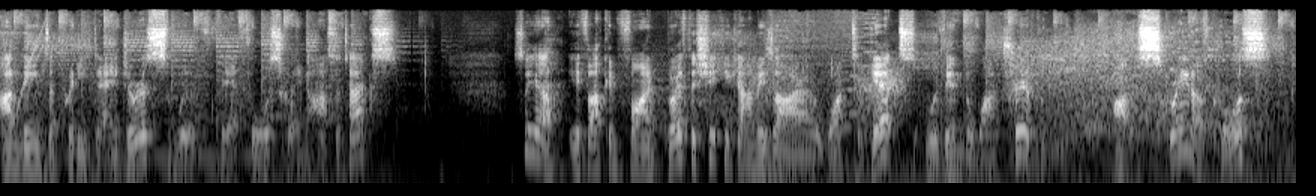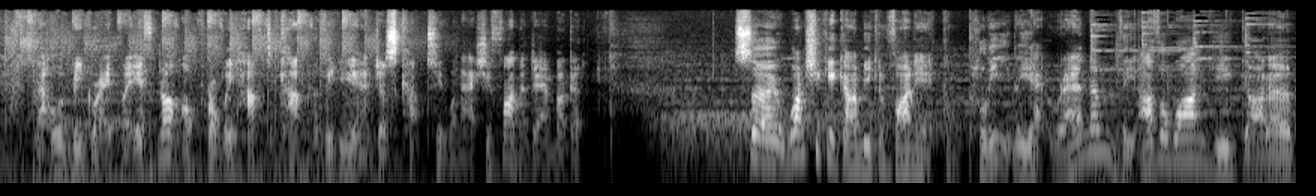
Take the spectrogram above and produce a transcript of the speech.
Undines are pretty dangerous with their four-screen ice attacks. So yeah, if I can find both the Shikigamis I want to get within the one trip, on screen of course, that would be great. But if not, I'll probably have to cut the video and just cut to when I actually find the damn bugger. So, one Shikigami you can find here completely at random. The other one, you gotta...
